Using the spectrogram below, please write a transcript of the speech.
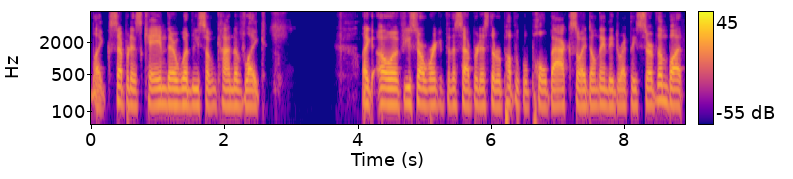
like separatists came, there would be some kind of like like oh, if you start working for the separatists, the Republic will pull back. So I don't think they directly serve them, but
